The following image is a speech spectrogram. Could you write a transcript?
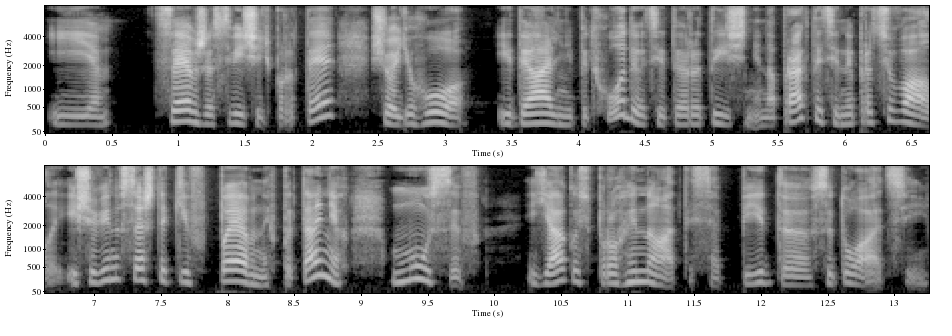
І це вже свідчить про те, що його ідеальні підходи, оці теоретичні, на практиці не працювали, і що він все ж таки в певних питаннях мусив якось прогинатися під е, ситуації.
